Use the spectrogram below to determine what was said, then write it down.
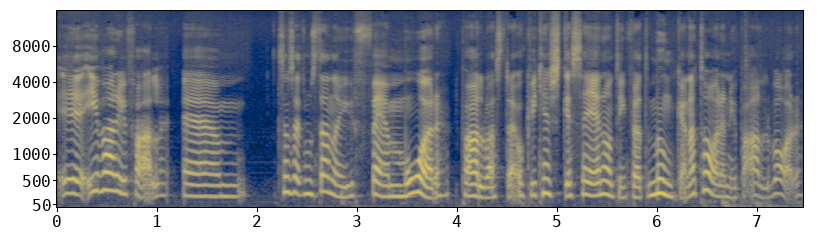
Eh, I varje fall, ehm, som sagt hon stannar ju fem år på Alvastra och vi kanske ska säga någonting för att munkarna tar henne ju på allvar.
